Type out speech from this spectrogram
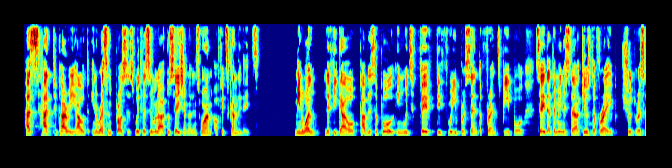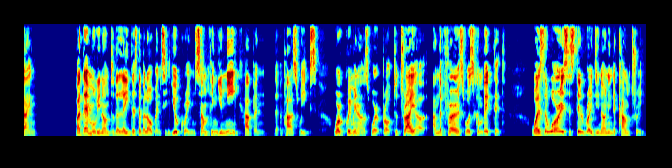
has had to carry out in a recent process with a similar accusation against one of its candidates. Meanwhile, Le Figaro published a poll in which 53% of French people say that a minister accused of rape should resign. But then moving on to the latest developments in Ukraine, something unique happened the past weeks. War criminals were brought to trial and the first was convicted. Whilst the war is still raging on in the country,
